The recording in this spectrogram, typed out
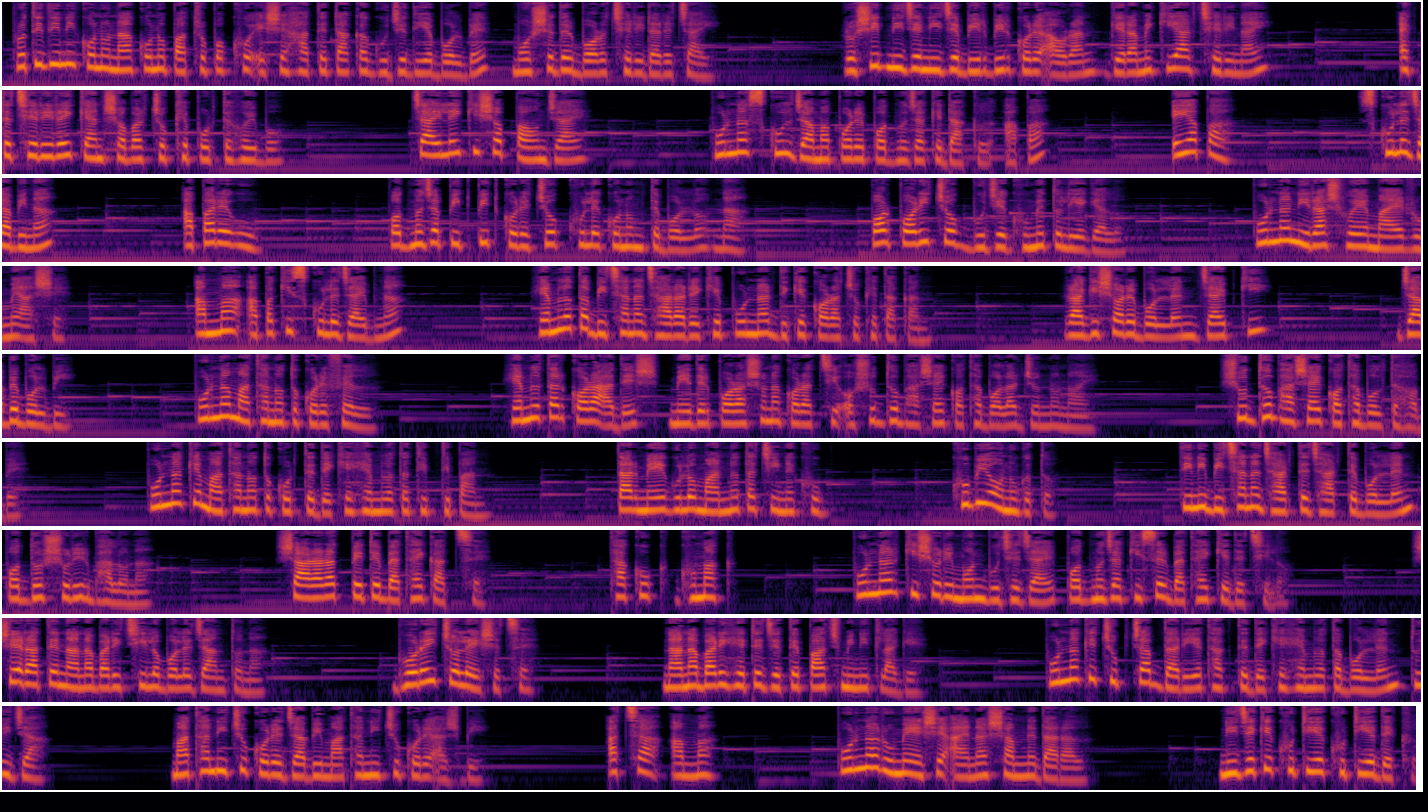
প্রতিদিনই কোনো না কোনো পাত্রপক্ষ এসে হাতে টাকা গুজে দিয়ে বলবে, মোর্শেদের বড় ছেড়িডারে চাই। রশিদ নিজে নিজে বিড়বিড় করে আওড়ান, গেরামে কি আর ছেড়ি নাই? একটা ছেড়িরেই কেন সবার চোখে পড়তে হইব? চাইলেই কি সব পাউন যায়? পূর্ণা স্কুল জামা পরে পদ্মজাকে ডাকল, আপা? এই আপা, স্কুলে যাবি না? আপারে উ। পদ্মজা পিটপিট করে চোখ খুলে কোনমতে বলল, না। পরপরই চোখ বুঝে ঘুমে তলিয়ে গেল। পূর্ণা নিরাশ হয়ে মায়ের রুমে আসে। আম্মা, আপা কি স্কুলে যাইব না? হেমলতা বিছানা ঝাড়া রেখে পূর্ণার দিকে কড়া চোখে তাকান। রাগীস্বরে বললেন, যাইব কি? যাবে বলবি। পূর্ণা মাথা নত করে ফেল। হেমলতার করা আদেশ, মেয়েদের পড়াশোনা করাচ্ছি অশুদ্ধ ভাষায় কথা বলার জন্য নয়। শুদ্ধ ভাষায় কথা বলতে হবে। পূর্ণাকে মাথা নত করতে দেখে হেমলতা তৃপ্তি পান। তার মেয়েগুলো মান্যতা চিনে খুব, খুবই অনুগত। তিনি বিছানা ঝাড়তে ঝাড়তে বললেন, পদ্মর শরীর ভালো না। সারারাত পেটে ব্যথায় কাটছে থাকুক, ঘুমাক। পূর্ণার কিশোরী মন বুঝে যায় পদ্মজা কিসের ব্যথায় কেঁদেছিল। সে রাতে নানাবাড়ি ছিল বলে জানত না। ভোরেই চলে এসেছে। নানাবাড়ি হেঁটে যেতে পাঁচ মিনিট লাগে। পূর্ণাকে চুপচাপ দাঁড়িয়ে থাকতে দেখে হেমলতা বললেন, তুই যা। মাথা নিচু করে যাবি, মাথা নিচু করে আসবি। আচ্ছা আম্মা। পূর্ণা রুমে এসে আয়নার সামনে দাঁড়াল। নিজেকে খুঁটিয়ে খুঁটিয়ে দেখল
